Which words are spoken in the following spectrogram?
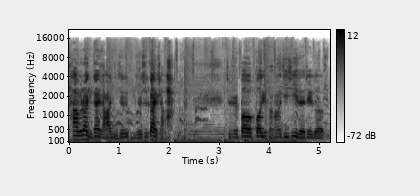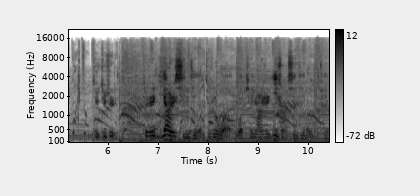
他们让你干啥你就你就去干啥。就是暴暴力反抗机器的这个，就就是就是一样是心经，就是我我平常是一首心经都不听，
